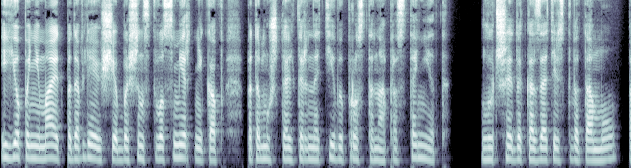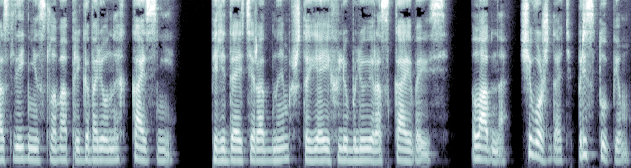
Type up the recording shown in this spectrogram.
Ее понимает подавляющее большинство смертников, потому что альтернативы просто-напросто нет. Лучшее доказательство тому – последние слова приговоренных к казни. Передайте родным, что я их люблю и раскаиваюсь. Ладно, чего ждать, приступим.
